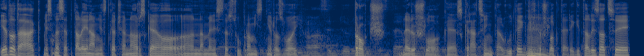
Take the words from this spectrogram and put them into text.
Je to tak. My jsme se ptali na městka Černohorského na ministerstvu pro místní rozvoj, proč nedošlo ke zkrácení té lhuty, když mm. došlo k té digitalizaci.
